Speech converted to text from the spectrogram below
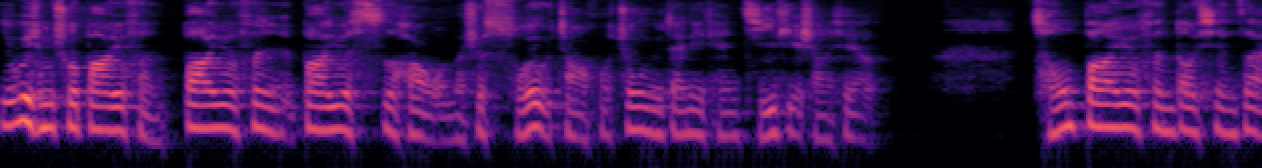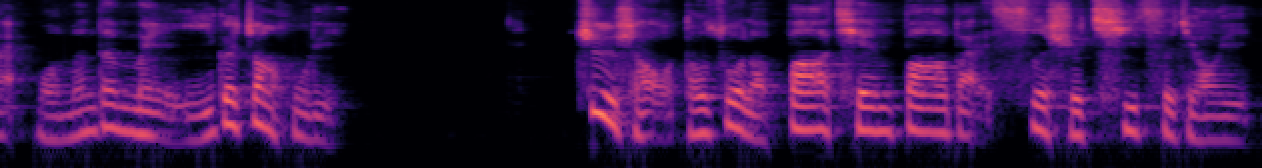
你为什么说八月份？八月份八月四号，我们是所有账户终于在那天集体上线了。从八月份到现在，我们的每一个账户里，至少都做了八千八百四十七次交易。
